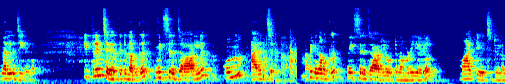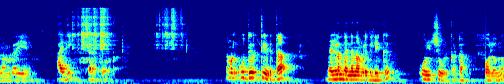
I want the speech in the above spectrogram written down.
നല്ല ജീരകം. ഇത്രയും ചേർത്തിട്ട് നമുക്ക് മിക്സിയുടെ ജാറിൽ ഒന്ന് അരച്ചെടുക്കണം. അപ്പം ഇനി നമുക്ക് മിക്സിയുടെ ജാറിലോട്ട് നമ്മുടെ ഈ ഒരു മാറ്റി വെച്ചിട്ടുള്ള നമ്മുടെ ഈ അരി ചേർത്ത് കൊടുക്കാം. നമ്മൾ കുതിർത്തിയെടുത്ത വെള്ളം തന്നെ നമ്മൾ ഇതിലേക്ക് ഒഴിച്ചു കൊടുക്കാം കേട്ടോ. പോലെ ഒന്ന്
